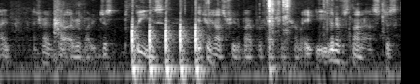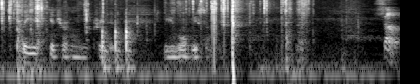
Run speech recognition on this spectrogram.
I, I, try to tell everybody, just please get your house treated by a professional term. Even if it's not us, just please get your home treated. You won't be sorry. So,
